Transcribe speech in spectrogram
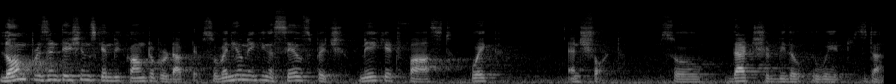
Long presentations can be counterproductive. So when you're making a sales pitch, make it fast, quick, and short. So that should be the, the way it's done.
